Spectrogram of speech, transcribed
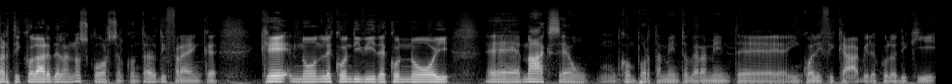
particolare dell'anno scorso, al contrario di Frank, che non le condivide con noi. Eh, Max è un, un comportamento veramente inqualificabile, quello di chi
